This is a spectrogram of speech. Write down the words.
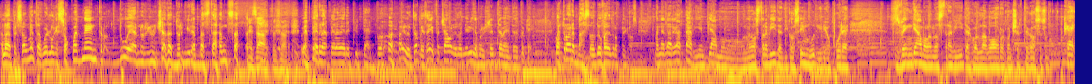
Allora, personalmente da quello che so qua dentro, due hanno rinunciato a dormire abbastanza. Esatto, esatto. Per, per avere più tempo. Io ho detto, vabbè, sai che facciamo nella mia vita precedentemente? Perché quattro ore basta, non devo fare troppe cose. Ma nella realtà riempiamo la nostra vita di cose inutili oppure svendiamo la nostra vita col lavoro, con certe cose che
